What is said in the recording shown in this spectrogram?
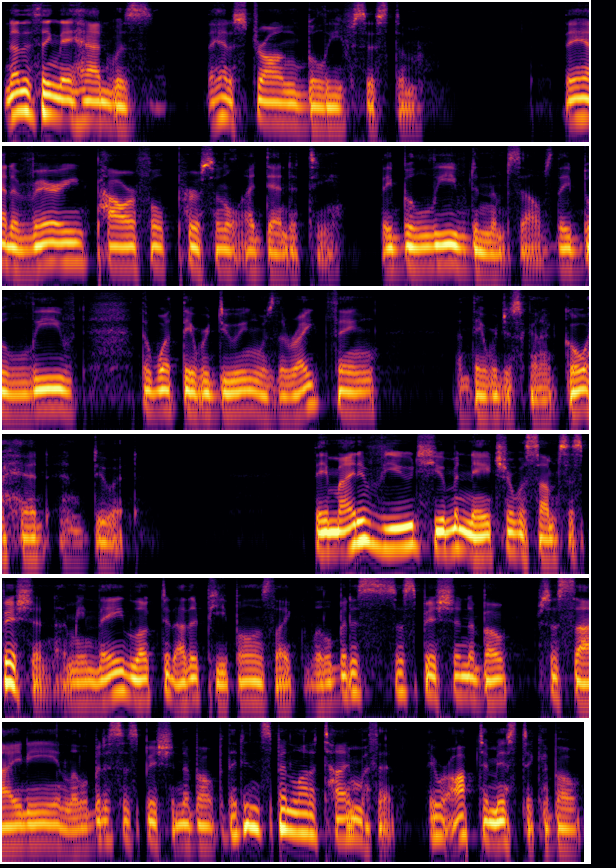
Another thing they had was they had a strong belief system. They had a very powerful personal identity. They believed in themselves. They believed that what they were doing was the right thing and they were just going to go ahead and do it. They might have viewed human nature with some suspicion. I mean, they looked at other people as like a little bit of suspicion about society and a little bit of suspicion about, but they didn't spend a lot of time with it. They were optimistic about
